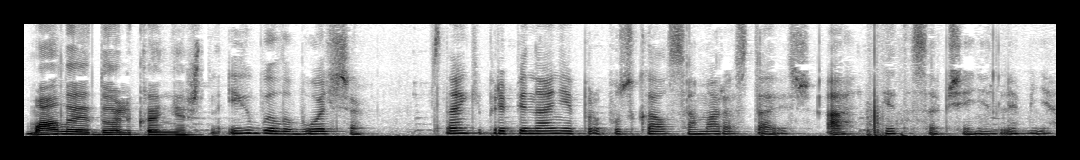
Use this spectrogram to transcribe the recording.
Малая доля, конечно. Их было больше. Знаки препинания пропускал, сама расставишь. А, это сообщение для меня.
